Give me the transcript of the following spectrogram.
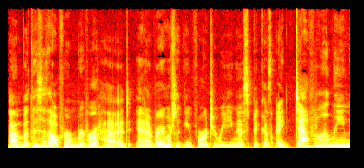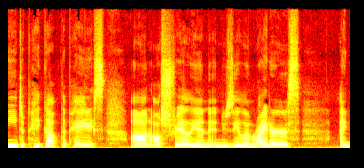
um, but this is out from Riverhead. And I'm very much looking forward to reading this because I definitely need to pick up the pace on Australian and New Zealand writers. I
